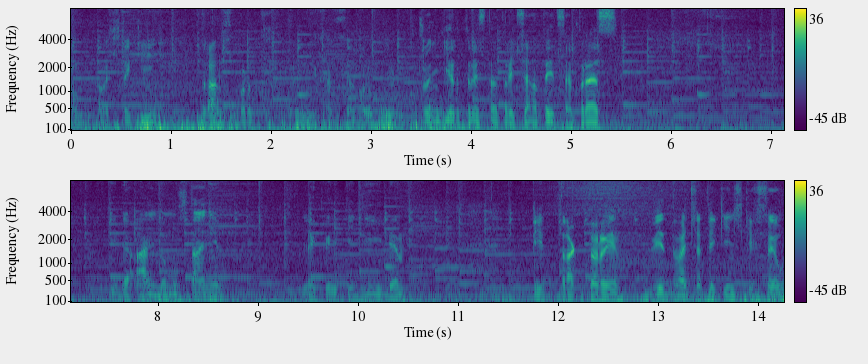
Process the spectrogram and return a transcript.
Ну, ось такий транспорт приїхав сьогодні. John Deere 330 це прес в ідеальному стані, який підійде під трактори від 20 кінських сил.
